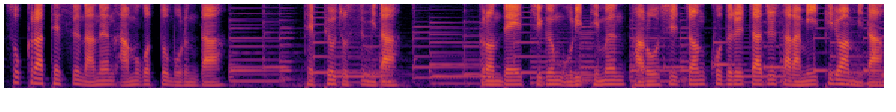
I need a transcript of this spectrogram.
소크라테스 나는 아무것도 모른다. 대표 좋습니다. 그런데 지금 우리 팀은 바로 실전 코드를 짜줄 사람이 필요합니다.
